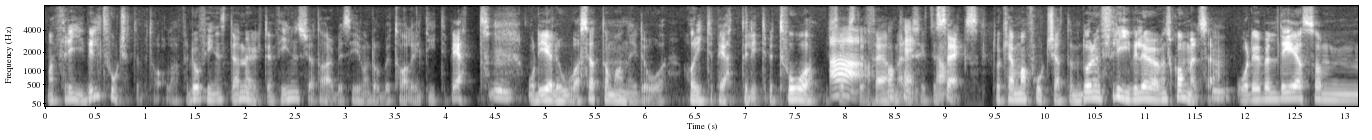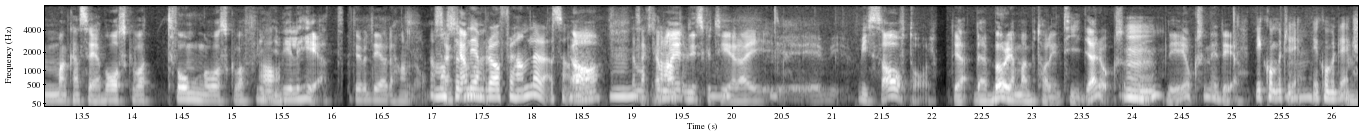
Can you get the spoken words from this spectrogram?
man frivilligt fortsätter betala. För då finns den möjligheten finns ju att arbetsgivaren då betalar in till ITP1. Och det gäller oavsett om man då har ITP1 eller ITP2, 65 Ah, okej, eller 66. Då kan man fortsätta, men då är det en frivillig överenskommelse. Mm. Och det är väl det som man kan säga, vad ska vara tvång och vad ska vara Ja. frivillighet? Det är väl det det handlar om. Man måste bli en man- bra förhandlare alltså. Ja, Det sen kan man ju diskutera i, i vissa avtal. Det, där börjar man betala in tidigare också. Mm. Det är också en idé. Vi kommer till det. Vi kommer till det.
